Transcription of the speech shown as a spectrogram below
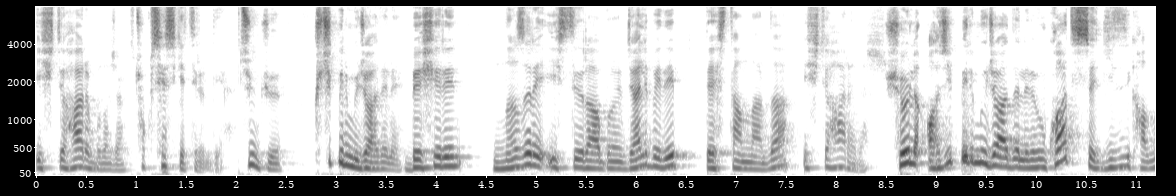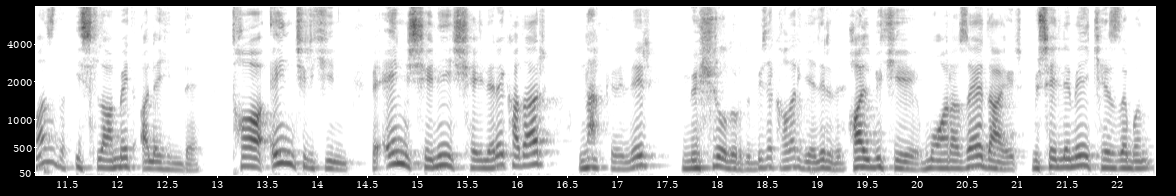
iştihar bulacaktı. Çok ses getirirdi yani. Çünkü küçük bir mücadele beşerin nazarı istirabını celbedip destanlarda iştihar eder. Şöyle acip bir mücadele ve vukuat ise gizli kalmazdı. İslamet aleyhinde ta en çirkin ve en şeni şeylere kadar nakledilir, meşhur olurdu, bize kadar gelirdi. Halbuki muarazaya dair Müselleme-i Kezzab'ın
